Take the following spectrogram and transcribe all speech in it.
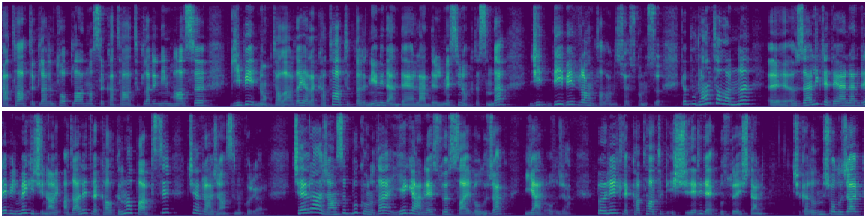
Katı atıkların toplanması, katı atıkların imhası gibi noktalarda ya da katı atıkların yeniden değerlendirilmesi noktasında ciddi bir rant alanı söz konusu. Ve bu rant alanını e, özellikle değerlendirebilmek için Adalet ve Kalkınma Partisi Çevre Ajansı'nı kuruyor. Çevre Ajansı bu konuda yegane söz sahibi olacak yer olacak. Böylelikle katı atık işçileri de bu süreçten çıkarılmış olacak.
